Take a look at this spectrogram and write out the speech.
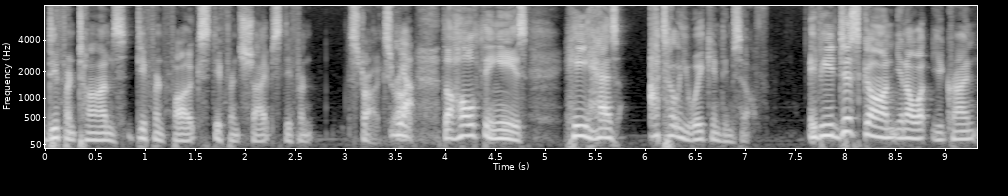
Different times, different folks, different shapes, different strokes, right? Yeah. The whole thing is he has utterly weakened himself. If he had just gone, you know what, Ukraine,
